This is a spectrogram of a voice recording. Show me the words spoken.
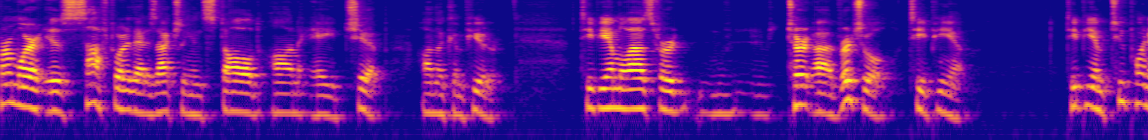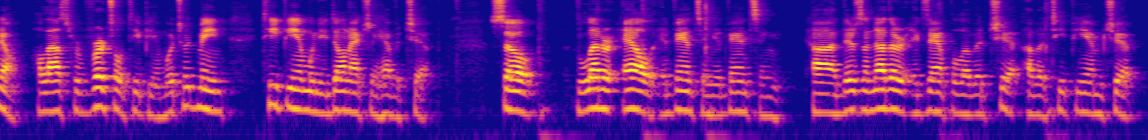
Firmware is software that is actually installed on a chip on the computer. TPM allows for uh, virtual TPM. TPM 2.0 allows for virtual TPM, which would mean TPM when you don't actually have a chip. So the letter L, advancing, advancing. Uh, there's another example of a chip of a TPM chip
